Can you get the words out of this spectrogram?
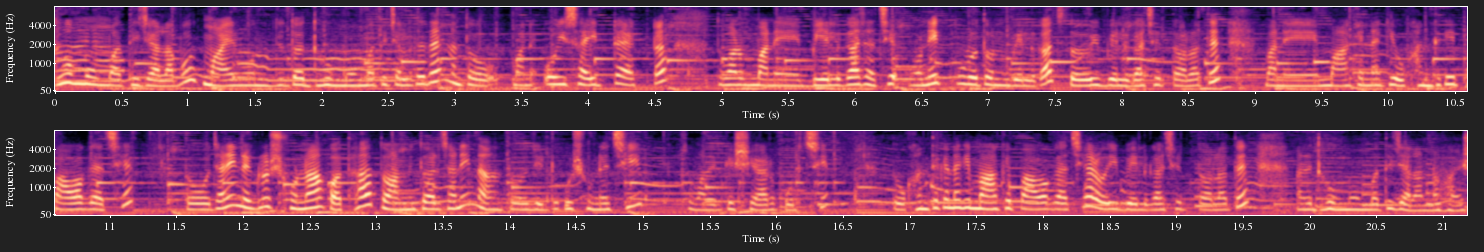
ধূপ মোমবাতি জ্বালাবো। মায়ের মন্দিরে তো ধূপ মোমবাতি জ্বালাতে দেয় না, তো মানে ওই সাইডটা একটা তোমার মানে বেল গাছ আছে, অনেক পুরাতন বেল গাছ তো ওই বেল গাছের তলাতে মানে মাকে নাকি ওখান থেকেই পাওয়া গেছে। তো জানি না, এগুলো শোনা কথা, তো আমি তো আর জানি না, তো যেটুকু শুনেছি, তোমাদেরকে শেয়ার করছি। তো ওখান থেকে নাকি মাকে পাওয়া গেছে, আর ওই বেল গাছের তলাতে মানে ধূপ মোমবাতি জ্বালানো হয়।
